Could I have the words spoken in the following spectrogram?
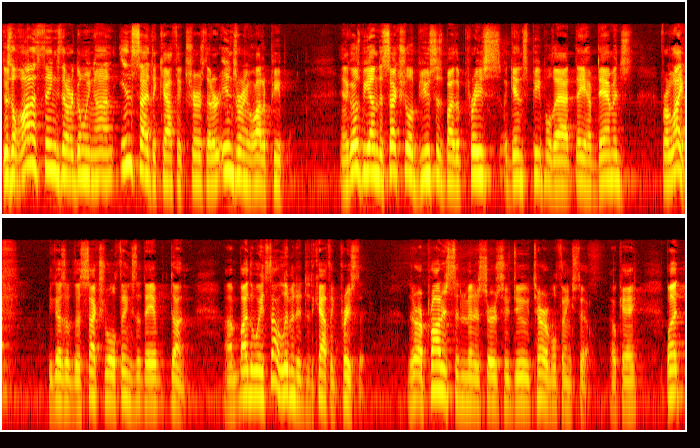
there's a lot of things that are going on inside the Catholic Church that are injuring a lot of people. And it goes beyond the sexual abuses by the priests against people that they have damaged for life because of the sexual things that they have done. Um, by the way, it's not limited to the Catholic priesthood. There are Protestant ministers who do terrible things too, okay? But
